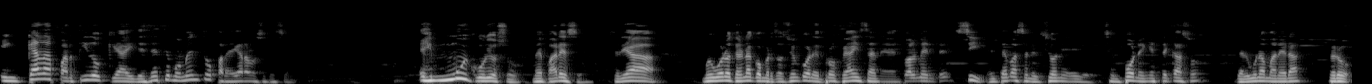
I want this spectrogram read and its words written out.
en cada partido que hay desde este momento para llegar a los 700. Es muy curioso, me parece. Sería muy bueno tener una conversación con el profe Einstein eventualmente. Sí, el tema selección eh, se impone en este caso, de alguna manera, pero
